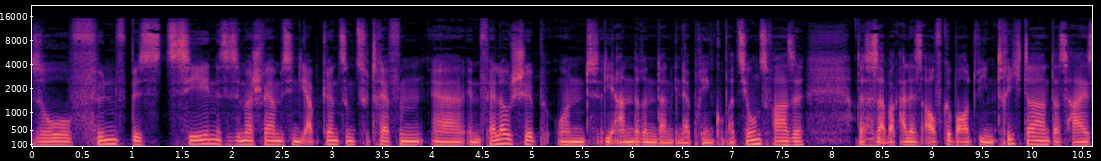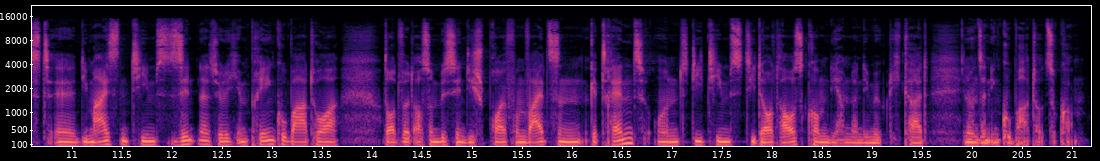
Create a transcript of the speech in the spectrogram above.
so fünf bis zehn. Es ist immer schwer, ein bisschen die Abgrenzung zu treffen äh, im Fellowship und die anderen dann in der Präinkubationsphase. Das ist aber alles aufgebaut wie ein Trichter. Das heißt, äh, die meisten Teams sind natürlich im Präinkubator. Dort wird auch so ein bisschen die Spreu vom Weizen getrennt und die Teams, die dort rauskommen, die haben dann die Möglichkeit, in unseren Inkubator zu kommen.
